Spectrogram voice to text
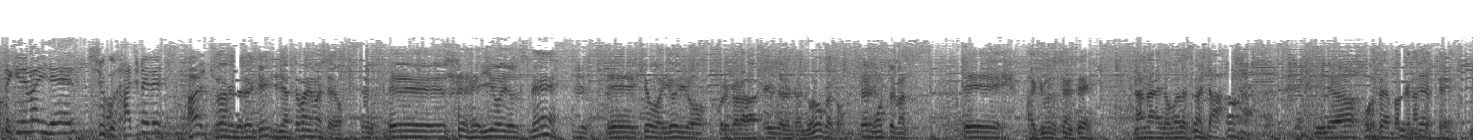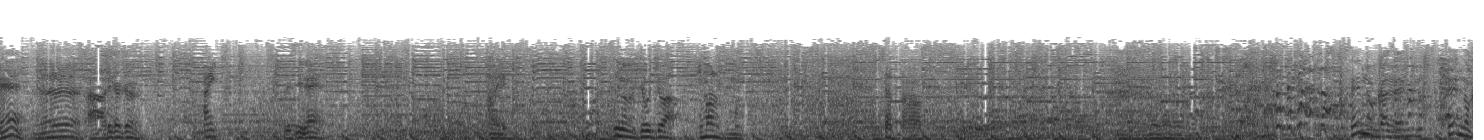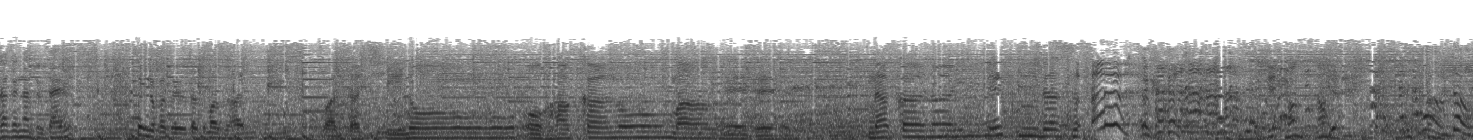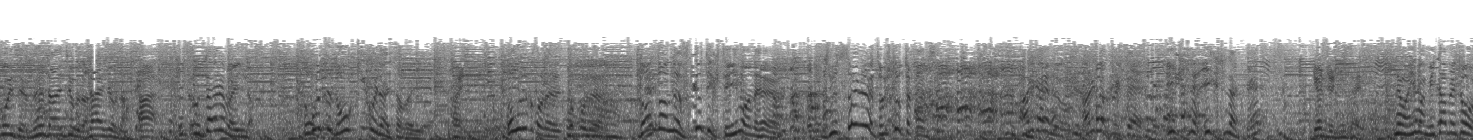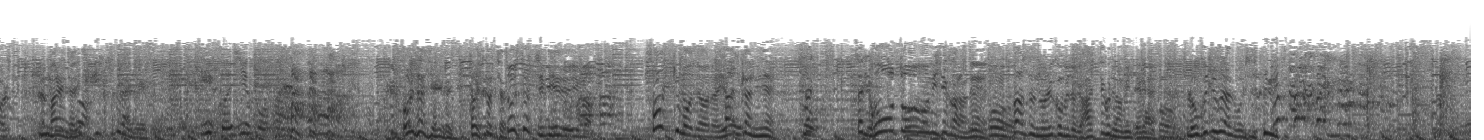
関根麻里です。祝はじめです。はい、というわけでね、元気にやってまいりましたよ。えー、いよいよですね、えー、今日はいよいよこれからエルダレに乗ろうかと思っております。えー、秋元先生、長い間お待たせしました。いやー、お世話ばっかりになっちゃって。ねあ、有香君、はい。嬉しいね。はい。今の気持ちは？今の気持ち。しちゃったなっていう。風、千の風になって歌える？天の風歌ってまずはい。私のお墓の前で泣かないでください。えなんでなんで？ま あ歌は覚えてるね。大丈夫だ。大丈夫だ。はい。歌えればいいんだ。もう。ちょっと大きい声出した方がいいよ。はい。俺かね、なんかね、だんだんね、老けてきて、今ね、10歳ぐらい年取った感じ。有香君、有香君って、いくつ、いくつだっけ？42歳。でも今見た目と、マリちゃん、いくつぐらいで50後半。俺たち年取っちゃう。年取って見える、今。さっきまではね、確かにね、ささっき宝刀の店からねうん、バス乗り込む時走ってくるのを見てね、60ぐらいのおじさんに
